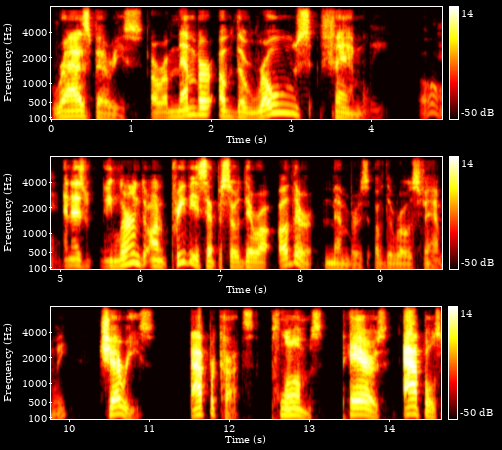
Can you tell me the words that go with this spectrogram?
Raspberries are a member of the rose family. Oh. And as we learned on previous episode, there are other members of the rose family cherries, apricots, plums, pears, apples,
